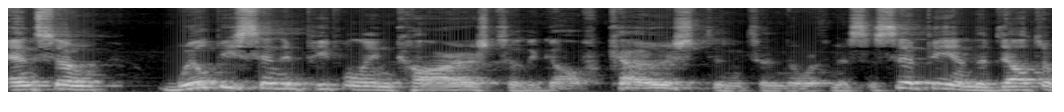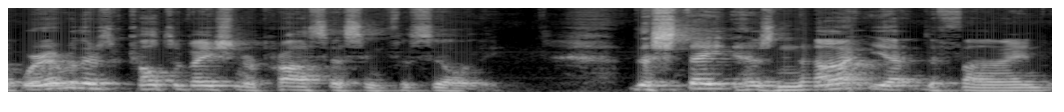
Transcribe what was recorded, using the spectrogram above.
and so we'll be sending people in cars to the Gulf Coast and to North Mississippi and the Delta, wherever there's a cultivation or processing facility. The state has not yet defined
